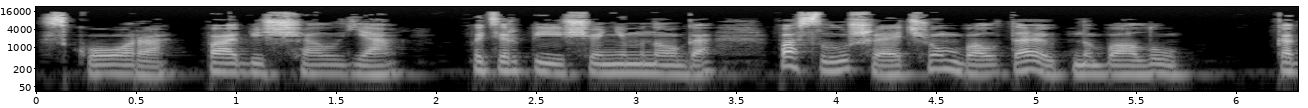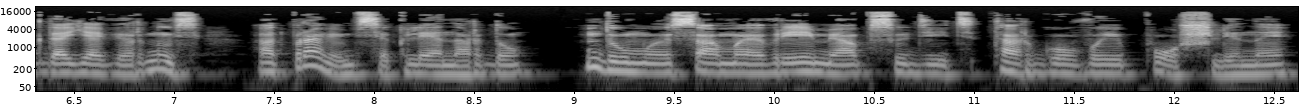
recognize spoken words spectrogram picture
«Скоро», — пообещал я. «Потерпи еще немного, послушай, о чем болтают на балу. Когда я вернусь, отправимся к Ленарду. Думаю, самое время обсудить торговые пошлины».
